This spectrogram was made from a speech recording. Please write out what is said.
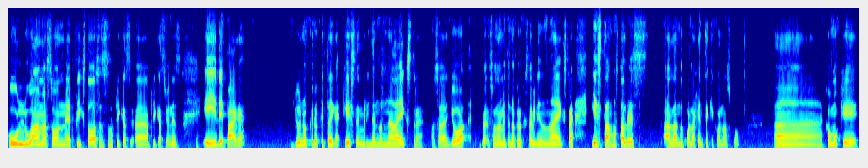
Hulu, Amazon, Netflix, todas esas aplicaci- ah, aplicaciones eh, de paga. Yo no creo que traiga, que estén brindando nada extra. O sea, yo personalmente no creo que esté brindando nada extra. Y estamos tal vez hablando por la gente que conozco, ah, como que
